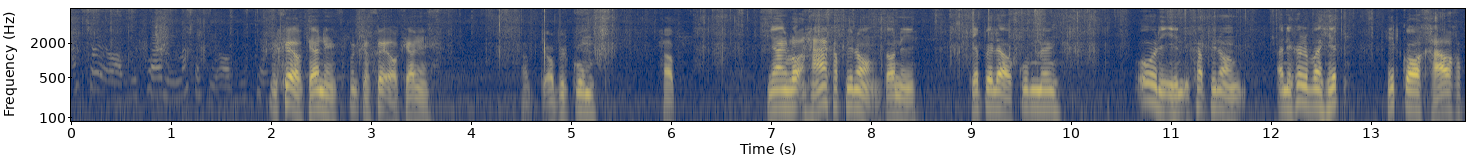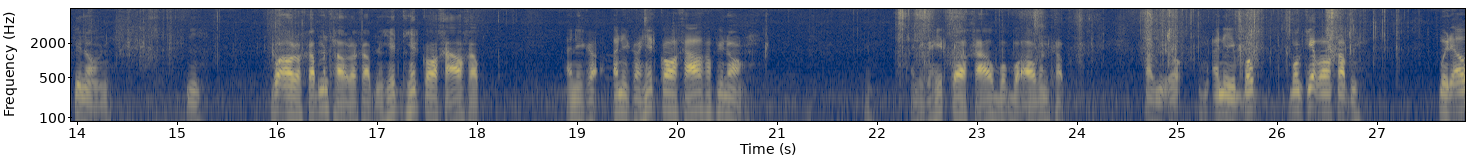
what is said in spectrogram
มันเคยออกอยู่แค่นี้มันก็สิออกอยู่แค่มันเคยออกแถวนี้มันก็เคยออกแถวนี้ครับออกเป็นกลุ่มครับย่างเลาะหาครับพี่น้องตอนนี้เก็บไปแล้วกลุ่มหนึ่งโอ้นี่เห็นครับพี่น้อง อันนี้เขาเรียกว่าเห็ดเห็ดกอขาวครับพี่น้องนี่นี่ว่าเอาหรอกครับมันเถ่าแล้วครับนี่เห็ดเห็ดกอขาวครับ อันนี้ก็อันนี้ก็เห็ดกอขาวครับพี่น้อง อันนี้ก็เห็ดกอขาวบ่บ่เอามันครับครับนี่เอาอันนี้บ่บ่เก็บเอาครับนี่มือนี้เอา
